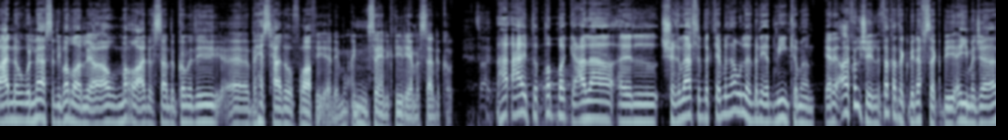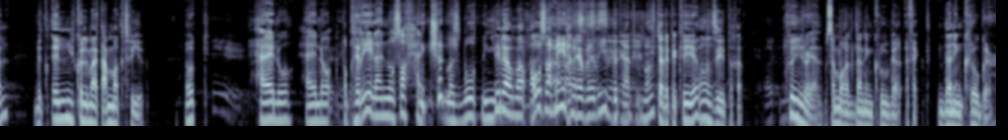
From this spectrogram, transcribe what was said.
مع إنه والناس اللي برا اللي أول مرة عمل stand-up comedy آه، بحس حاله خرافي. يعني ممكن سهل كثير يعمل stand-up comedy هاي بتطبق على الشغلات اللي بدك تعملها ولا البني آدمين كمان؟ يعني آه كل شيء. ثقتك بنفسك بأي مجال بتقل كل ما تعمقت فيه. okay. حلو حلو. طب خليه لأنه صح من إلى مرحلة. هو صحيح بس مختلف كثير. تزيد ثقتك يعني؟ بسموها ال Dunning-Kruger effect Dunning-Kruger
